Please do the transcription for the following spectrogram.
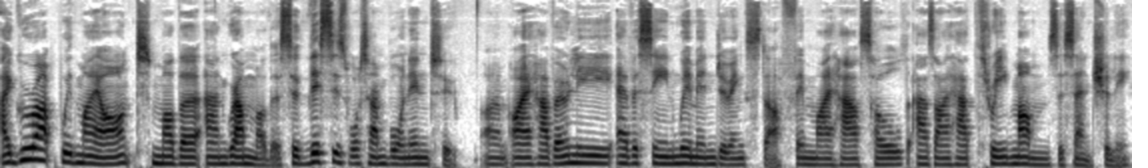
I grew up with my aunt, mother, and grandmother, so this is what I'm born into. Um, I have only ever seen women doing stuff in my household as I had three mums essentially.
